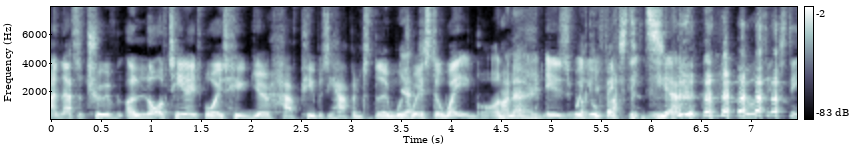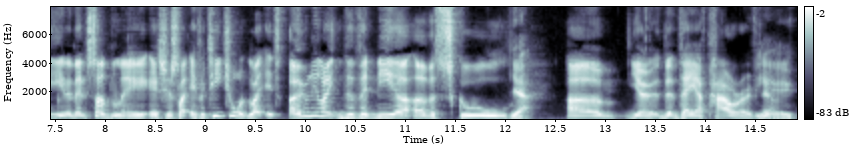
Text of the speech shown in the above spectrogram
And that's a true of a lot of teenage boys who, you know, have puberty happen to them, which Yes. we're still waiting on. I know. Is when Lucky you're 15. bastards. Yeah. you're 16, and then suddenly it's just like, if a teacher, like, it's only like the veneer of a school, Yeah, um, you know, that they have power over you.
